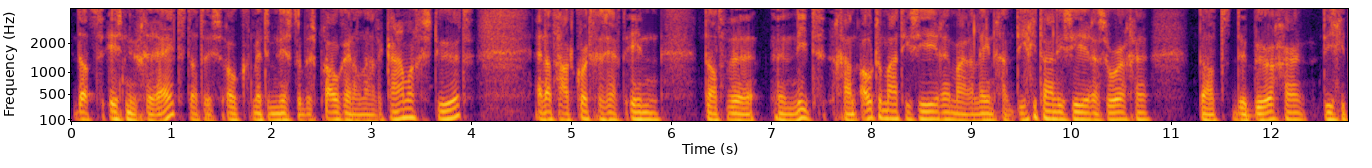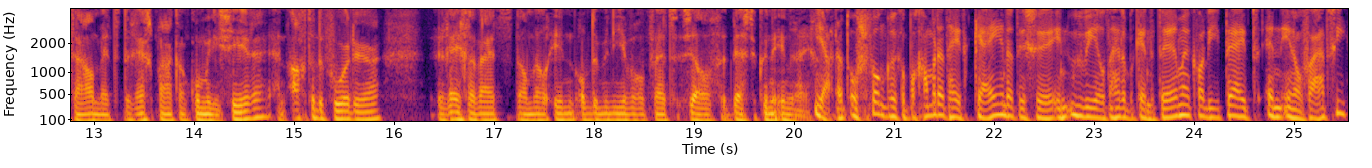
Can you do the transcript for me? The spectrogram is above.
Dat is nu gereed. Dat is ook met de minister besproken en dan naar de Kamer gestuurd. En dat houdt kort gezegd in dat we niet gaan automatiseren, maar alleen gaan digitaliseren. Zorgen dat de burger digitaal met de rechtspraak kan communiceren. En achter de voordeur regelen wij het dan wel in op de manier waarop we het zelf het beste kunnen inregelen. Ja, dat oorspronkelijke programma dat heet KEI. En dat is in uw wereld een hele bekende term: kwaliteit en innovatie.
